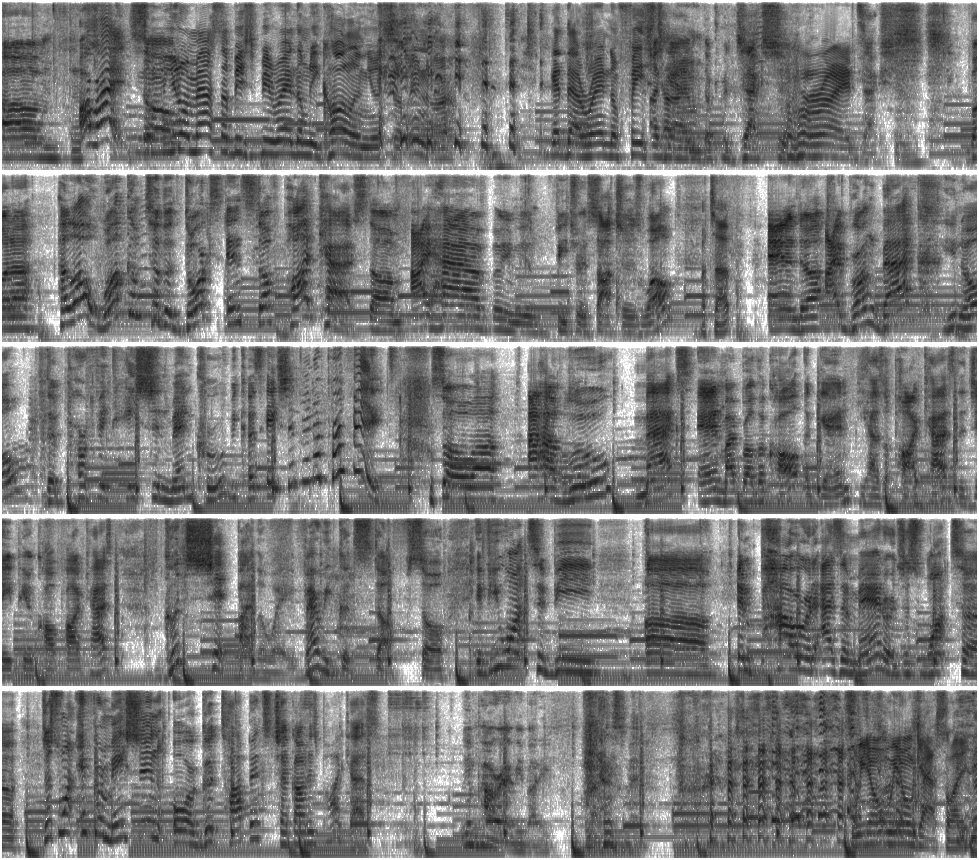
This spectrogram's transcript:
Um. All right. So So you know, Master be be randomly calling you, so you know, get that random FaceTime. again, FaceTime. the projection. right. projection. But uh, hello, welcome to the Dorks and Stuff podcast. Um, I have, I mean, featuring Sacha as well. What's up? And uh, I brung back, you know, the perfect Haitian men crew because Haitian men are perfect. So uh, I have Lou, Max, and my brother Carl. Again, he has a podcast, the JP and Carl podcast. Good shit, by the way. Very good stuff. So if you want to be uh, empowered as a man, or just want to just want information or good topics, check out his podcast. We empower everybody. Not just men. We don't we don't gaslight.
